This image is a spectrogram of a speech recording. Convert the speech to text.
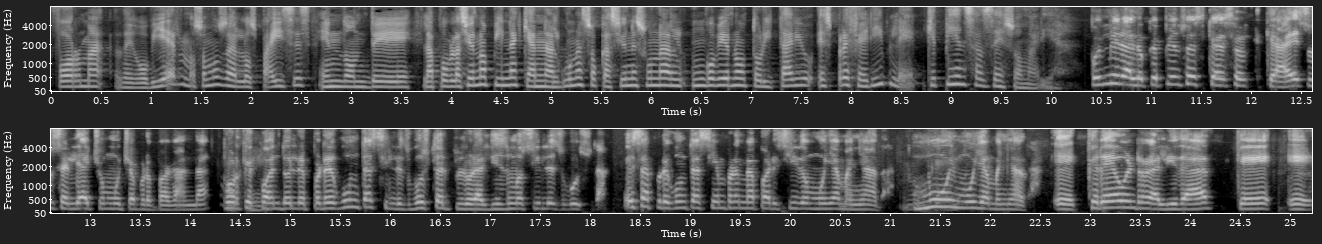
forma de gobierno. Somos de los países en donde la población opina que en algunas ocasiones un gobierno autoritario es preferible. ¿Qué piensas de eso, María? Pues mira, lo que pienso es que a eso, que a eso se le ha hecho mucha propaganda, porque cuando le preguntas si les gusta el pluralismo, si les gusta. Esa pregunta siempre me ha parecido muy amañada, muy, muy amañada. Eh, creo en realidad que eh,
